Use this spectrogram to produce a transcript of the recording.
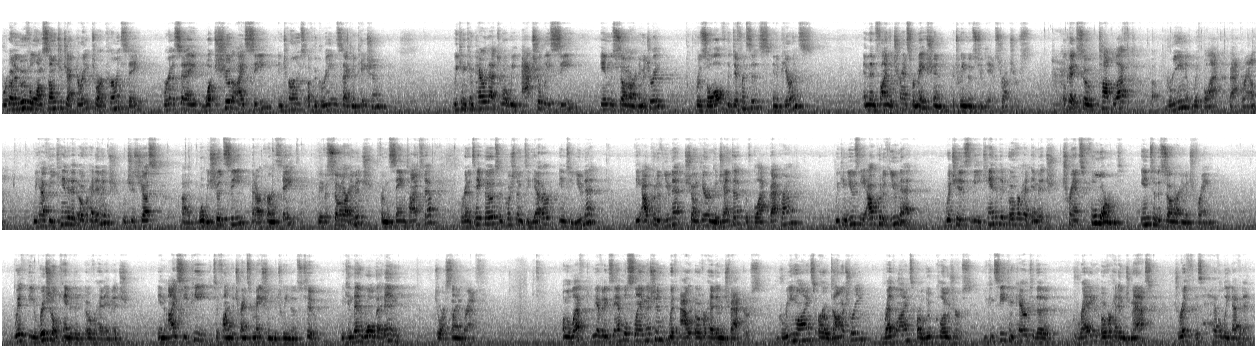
We're going to move along some trajectory to our current state. We're going to say, what should I see in terms of the green segmentation? We can compare that to what we actually see in the sonar imagery, resolve the differences in appearance, and then find the transformation between those two data structures. Okay, so top left, green with black background. We have the candidate overhead image, which is just uh, what we should see at our current state. We have a sonar image from the same time step. We're going to take those and push them together into UNet. The output of UNet shown here in magenta with black background. We can use the output of UNet, which is the candidate overhead image transformed into the sonar image frame with the original candidate overhead image in ICP to find the transformation between those two. We can then roll that in to our SLAM graph. On the left, we have an example SLAM mission without overhead image factors. Green lines are odometry, red lines are loop closures. You can see compared to the gray overhead image mask, drift is heavily evident.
